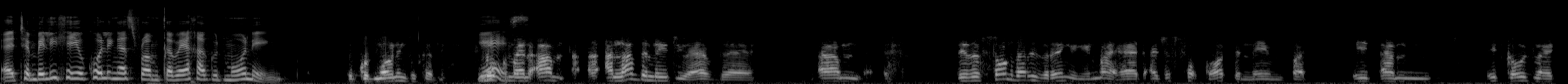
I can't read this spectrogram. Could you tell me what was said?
Uh, Tembelihle, you're calling us from Kabeja. Good morning. Good morning. Yes. Look, man, um, I, love the lady you have there. Um, there's a song that is ringing in my head. I just forgot the name, but it um, it goes like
